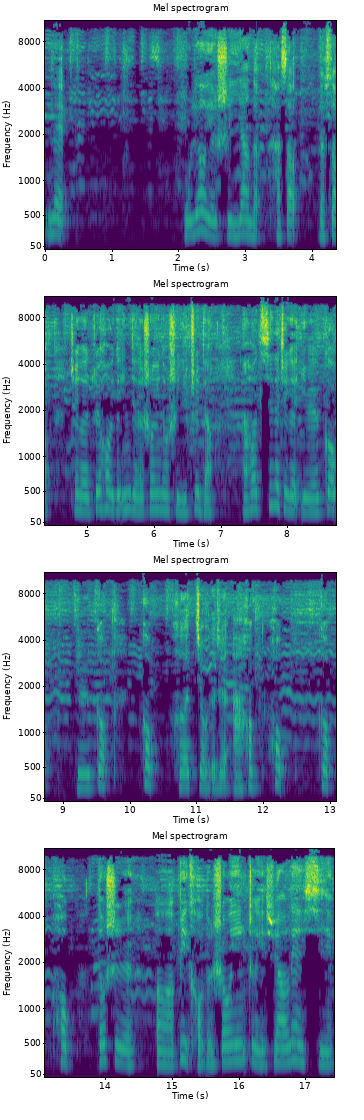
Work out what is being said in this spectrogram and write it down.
内。五六也是一样的，他扫，有扫，这个最后一个音节的收音都是一致的。然后七的这个 irgo，irgo，go 和九的这 ahope，hope，go，hope 都是呃闭口的收音，这个也需要练习。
